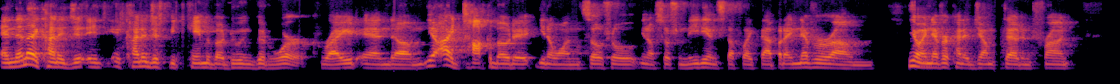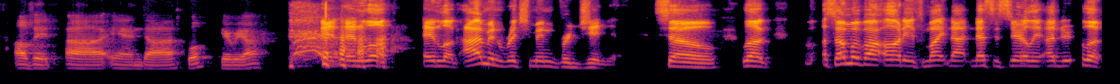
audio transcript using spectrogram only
and then I kind of ju- it, it kind of just became about doing good work, right? And um, you know, I talk about it, you know, on social, you know, social media and stuff like that. But I never, um, you know, I never kind of jumped out in front of it. Uh, and uh, well, here we are. and, and look, and look, I'm in Richmond, Virginia. So look, some of our audience might not necessarily under look,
